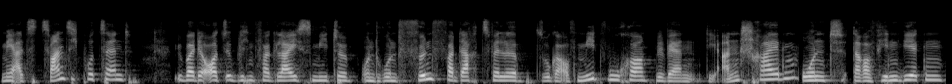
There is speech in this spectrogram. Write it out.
mehr als 20 Prozent über der ortsüblichen Vergleichsmiete und rund fünf Verdachtsfälle sogar auf Mietwucher. Wir werden die anschreiben und darauf hinwirken,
